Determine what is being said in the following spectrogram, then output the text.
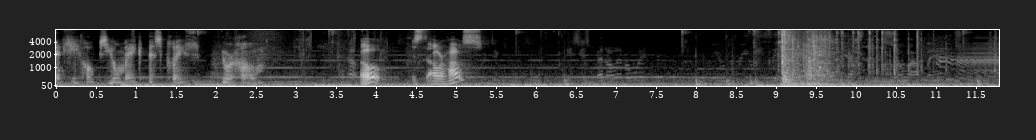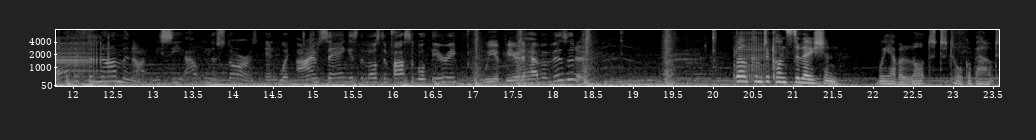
and he hopes you'll make this place your home. Oh, is it our house? All the phenomenon we see out in the stars, and what I'm saying is the most impossible theory, we appear to have a visitor. Welcome to Constellation. We have a lot to talk about.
